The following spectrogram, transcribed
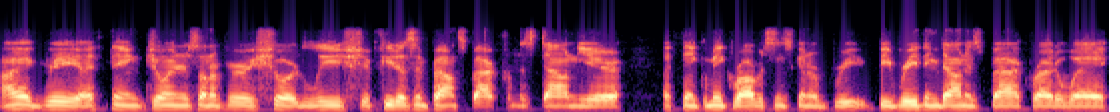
I agree. I think Joyner's on a very short leash. If he doesn't bounce back from his down year, I think Meek Robertson's going to be breathing down his back right away.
